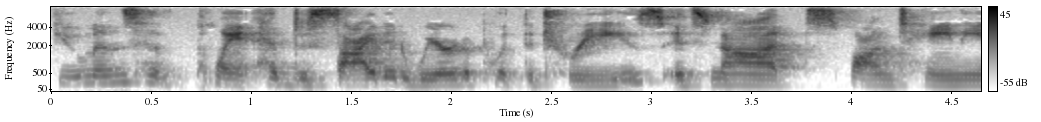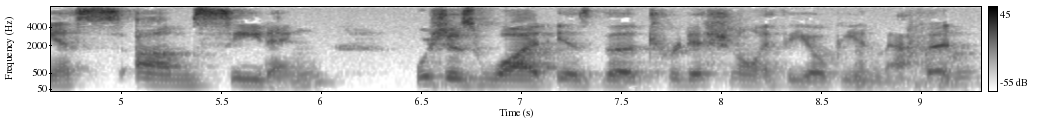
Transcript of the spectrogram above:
humans have plant had decided where to put the trees. It's not spontaneous um, seeding, which is what is the traditional Ethiopian method.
